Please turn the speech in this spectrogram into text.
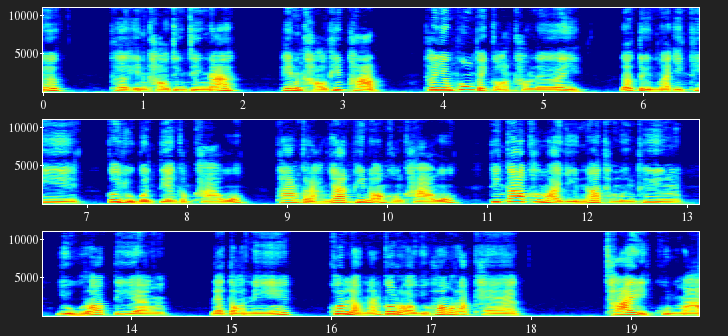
นึก เธอเห็นเขาจริงๆนะ เห็นเขาที่ผับ เธอยังพุ่งไปกอดเขาเลย แล้วตื่นมาอีกที ก็อยู่บนเตียงกับเขา ท่ามกลางญาติพี่น้องของเขา ที่ก้าวเข้ามายืนหน้าทะมึงทึง อยู่รอบเตียง และตอนนี้ คนเหล่านั้นก็รออยู่ห้องรับแขก ใช่ คุณเมา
